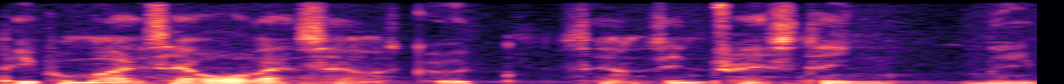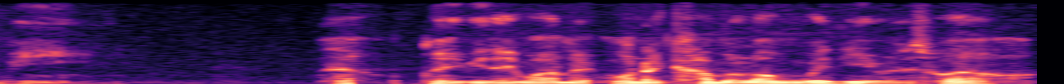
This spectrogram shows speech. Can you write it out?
people might say, oh, that sounds good, sounds interesting, maybe maybe they want to, want to come along with you as well.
